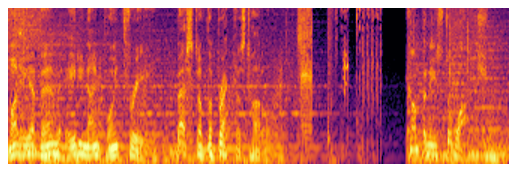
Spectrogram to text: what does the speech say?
Money FM 89.3, best of the breakfast huddle. Companies to watch.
